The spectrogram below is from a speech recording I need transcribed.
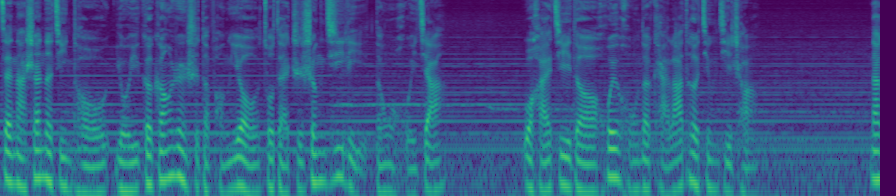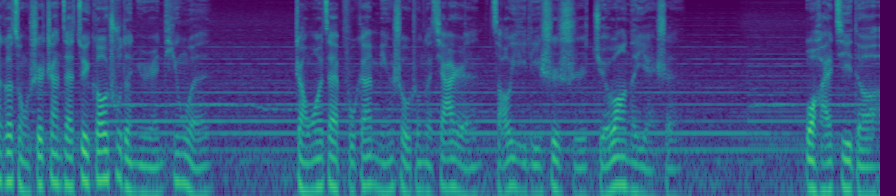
在那山的尽头有一个刚认识的朋友坐在直升机里等我回家。我还记得恢宏的凯拉特竞技场，那个总是站在最高处的女人听闻，掌握在蒲甘明手中的家人早已离世时绝望的眼神。我还记得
